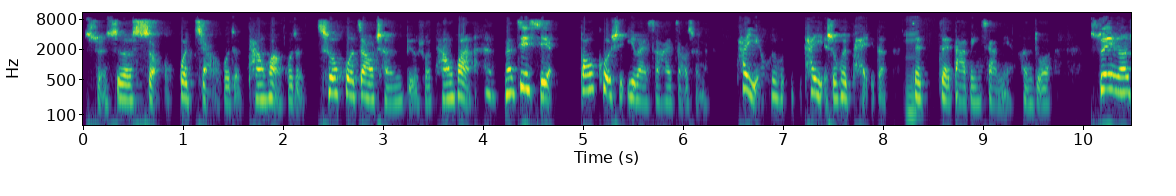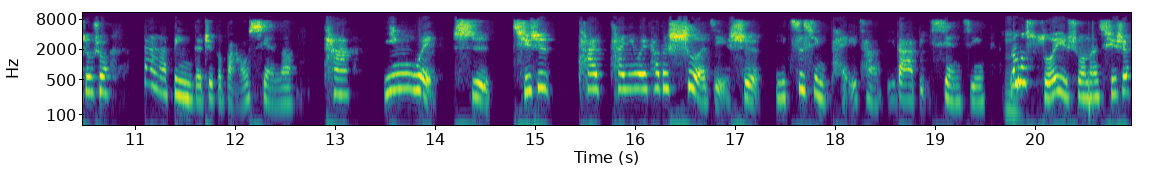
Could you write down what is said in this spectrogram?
损失了手或脚或者瘫痪或者车祸造成，比如说瘫痪，那这些包括是意外伤害造成的。他也会，他也是会赔的，在在大病下面很多，所以呢，就是说大病的这个保险呢，它因为是其实它它因为它的设计是一次性赔偿一大笔现金，那么所以说呢，其实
